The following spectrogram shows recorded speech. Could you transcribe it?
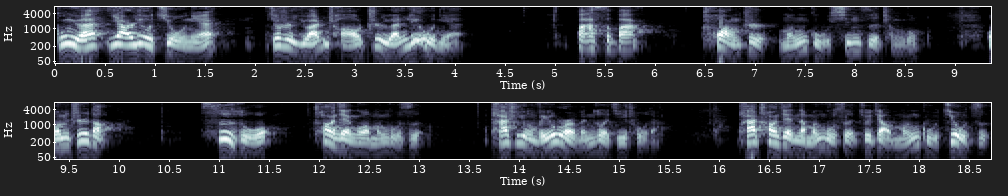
公元一二六九年，就是元朝至元六年，八思巴创制蒙古新字成功。我们知道四祖。创建过蒙古字，他是用维吾尔文做基础的，他创建的蒙古字就叫蒙古旧字，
